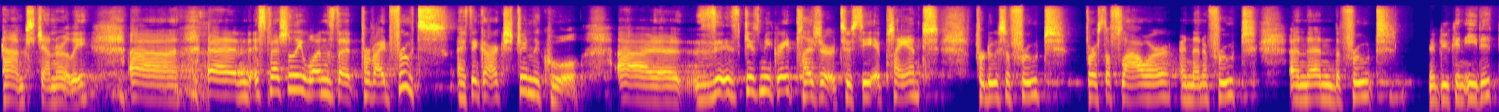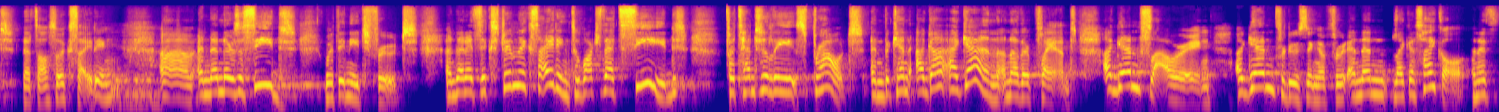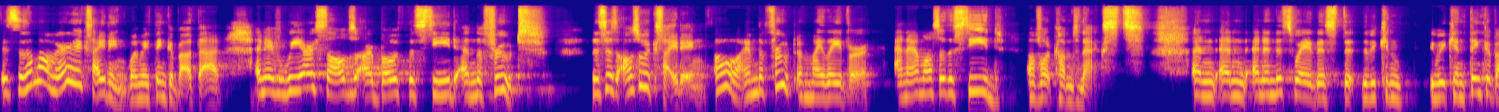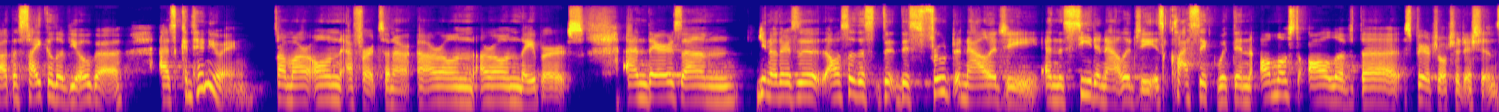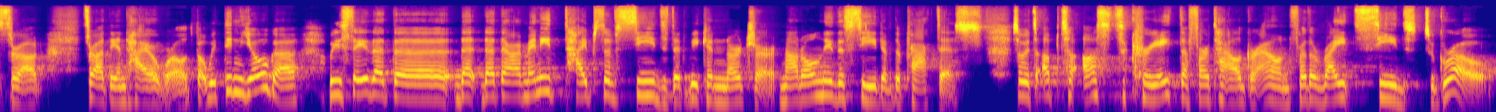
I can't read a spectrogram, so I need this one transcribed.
um, generally, uh, and especially ones that provide fruits, I think are extremely cool. Uh, this gives me great pleasure to see a plant produce a fruit, first a flower, and then a fruit, and then the fruit Maybe you can eat it. That's also exciting. Um, and then there's a seed within each fruit. And then it's extremely exciting to watch that seed potentially sprout and begin again another plant, again flowering, again producing a fruit, and then like a cycle. And it's, it's somehow very exciting when we think about that. And if we ourselves are both the seed and the fruit, this is also exciting. Oh, I'm the fruit of my labor, and I'm also the seed of what comes next. And and and in this way, this we can we can think about the cycle of yoga as continuing from our own efforts and our, our own our own labors. And there's um you know there's a, also this this fruit analogy and the seed analogy is classic within almost all of the spiritual traditions throughout throughout the entire world. But within yoga we say that the that that there are many types of seeds that we can nurture not only the seed of the practice. So it's up to us to create the fertile ground for the right seeds to grow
